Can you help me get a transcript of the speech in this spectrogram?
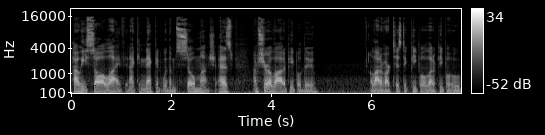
how he saw life. And I connected with him so much, as I'm sure a lot of people do. A lot of artistic people, a lot of people who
